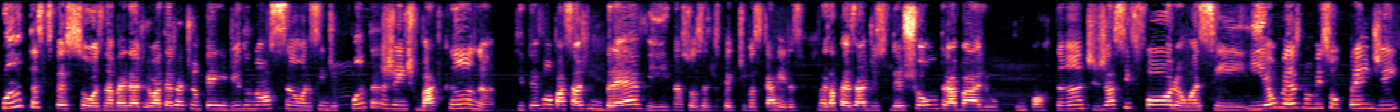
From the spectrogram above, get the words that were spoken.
quantas pessoas, na verdade, eu até já tinha perdido noção, assim, de quanta gente bacana que teve uma passagem breve nas suas respectivas carreiras, mas apesar disso deixou um trabalho importante, já se foram assim. E eu mesma me surpreendi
